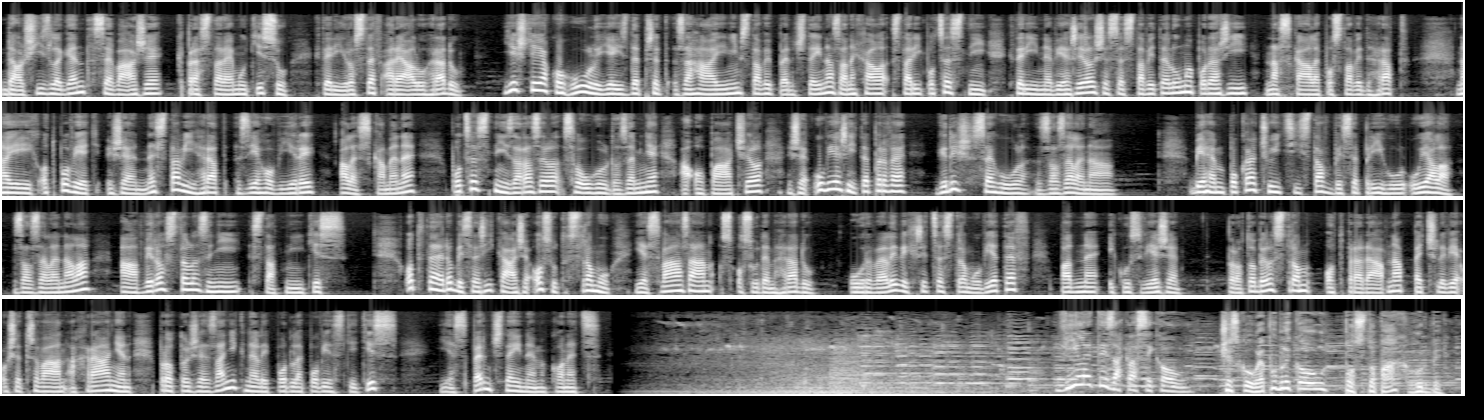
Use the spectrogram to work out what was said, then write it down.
Další z legend se váže k prastarému tisu, který roste v areálu hradu. Ještě jako hůl jej zde před zahájením stavy Pernštejna zanechal starý pocestný, který nevěřil, že se stavitelům podaří na skále postavit hrad. Na jejich odpověď, že nestaví hrad z jeho víry, ale z kamene, pocestný zarazil svou hůl do země a opáčil, že uvěří teprve, když se hůl zazelená. Během pokračující stavby se prý hůl ujala, zazelenala a vyrostl z ní statný tis. Od té doby se říká, že osud stromu je svázán s osudem hradu. Urveli vychřice stromu větev, padne i kus věže. Proto byl strom od pradávna pečlivě ošetřován a chráněn, protože zanikneli podle pověsti tis, je s Pernštejnem konec. Výlety za klasikou. Českou republikou po stopách hudby.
